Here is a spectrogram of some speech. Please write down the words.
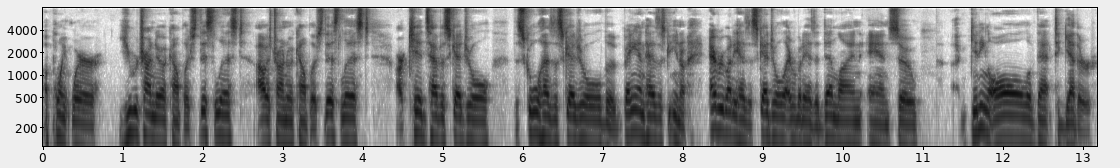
a point where you were trying to accomplish this list, I was trying to accomplish this list. Our kids have a schedule, the school has a schedule, the band has a you know everybody has a schedule, everybody has a deadline, and so uh, getting all of that together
